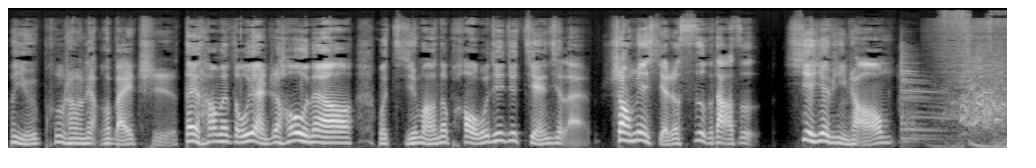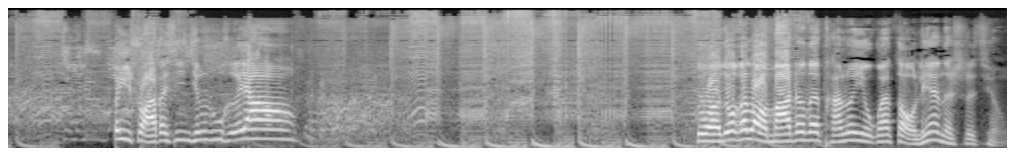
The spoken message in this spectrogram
我以为碰上两个白痴。待他们走远之后呢，我急忙的跑过去就捡起来，上面写着四个大字：“谢谢品尝。”被耍的心情如何呀？朵朵和老妈正在谈论有关早恋的事情，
